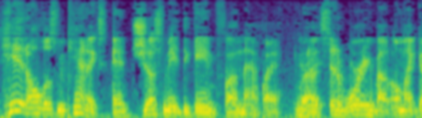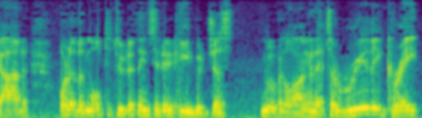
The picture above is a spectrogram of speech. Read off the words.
hid all those mechanics and just made the game fun that way. You know, instead of worrying about oh my god, what are the multitude of things he did, he would just move it along, and it's a really great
